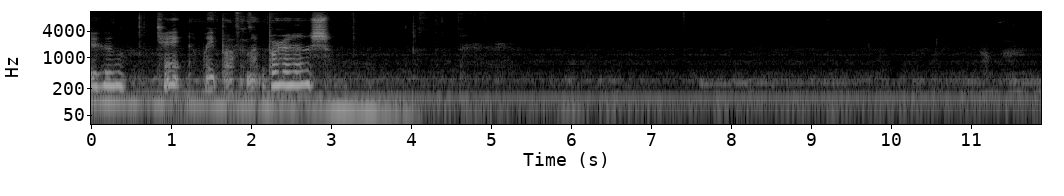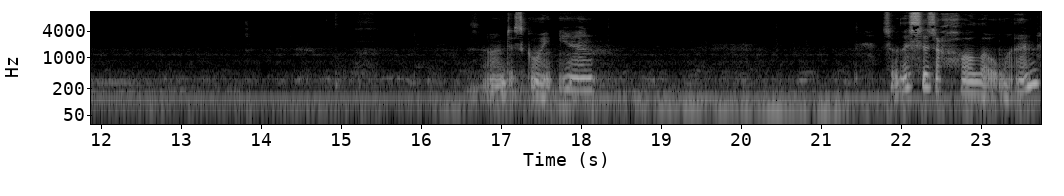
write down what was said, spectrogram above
Okay, wipe off my brush. So I'm just going in. So this is a holo one.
